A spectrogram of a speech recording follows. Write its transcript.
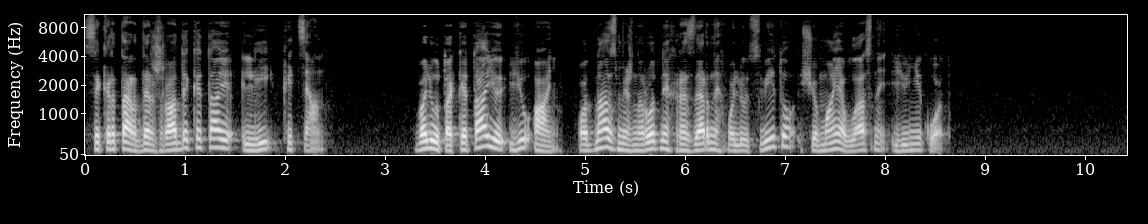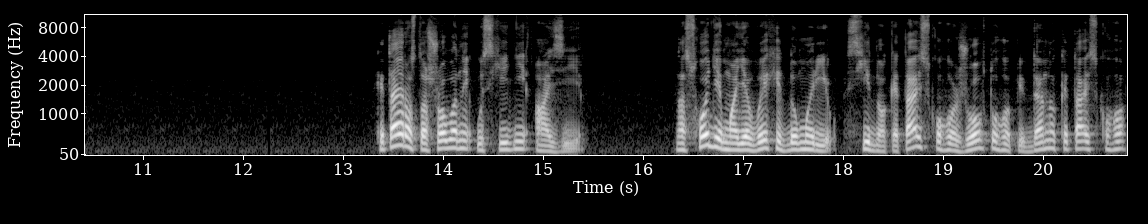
секретар Держради Китаю Лі Кицян. Валюта Китаю юань одна з міжнародних резервних валют світу, що має власний Юнікод. Китай розташований у Східній Азії. На сході має вихід до морів східно-китайського, жовтого, південно-китайського,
